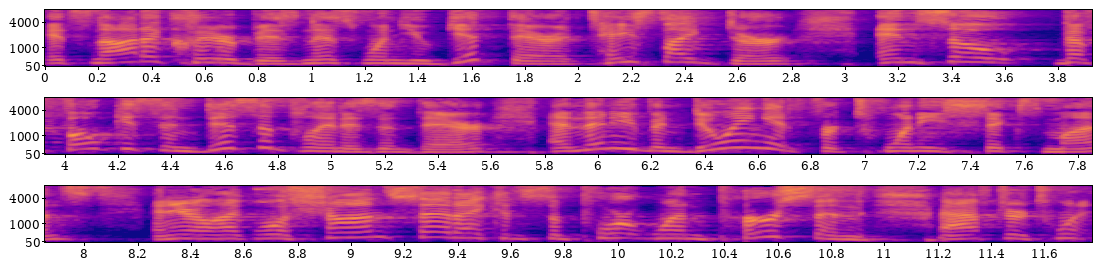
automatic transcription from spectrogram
It's not a clear business. When you get there, it tastes like dirt. And so the focus and discipline isn't there. And then you've been doing it for 26 months and you're like, well, Sean said I can support one person after 20.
